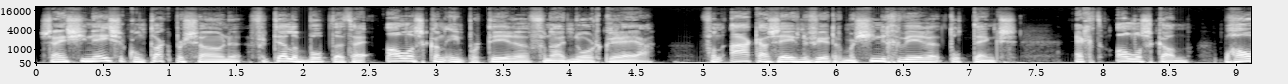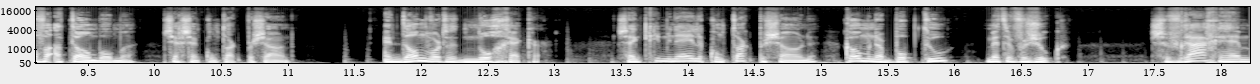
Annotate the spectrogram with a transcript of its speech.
Zijn Chinese contactpersonen vertellen Bob dat hij alles kan importeren vanuit Noord-Korea. Van AK-47 machinegeweren tot tanks. Echt alles kan, behalve atoombommen, zegt zijn contactpersoon. En dan wordt het nog gekker. Zijn criminele contactpersonen komen naar Bob toe met een verzoek. Ze vragen hem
